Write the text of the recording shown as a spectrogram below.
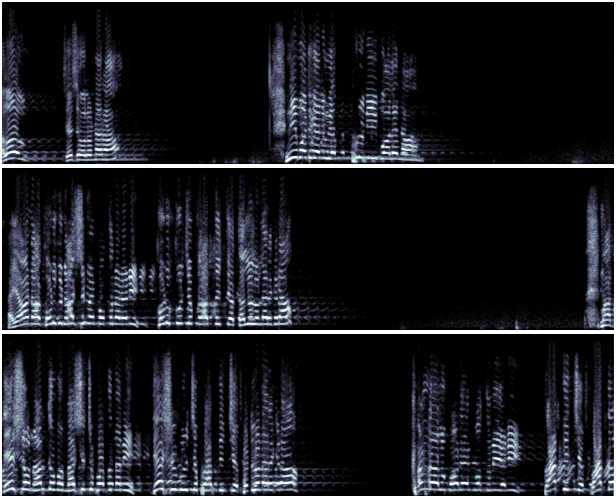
హలో చేసేవాళ్ళు ఉన్నారా? నీ మటుగా నువ్వు ఎప్పుడు నీ పోలేనా అయ్యా నా కొడుకు నాశనం అయిపోతున్నాడని కొడుకు గురించి ప్రార్థించే తల్లులు ఉన్నారు ఇక్కడ. మా దేశం నరకము నశించిపోతుందని దేశం గురించి ప్రార్థించే బిడ్డలు ఉన్నారు ఇక్కడ. ఖండాలు పాడైపోతున్నాయి అని ప్రార్థించే ప్రార్థన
